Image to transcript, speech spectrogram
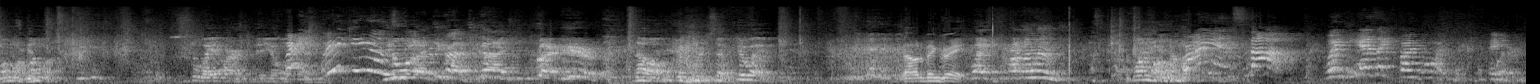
One more, one more. This is the way our video will Wait, be. where are you getting all You know what I this think about you guys? Right here! No, get your away. That would have been great. Wait, run the lens. One more, one more. Brian, stop! Wait, he has like five more papers.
